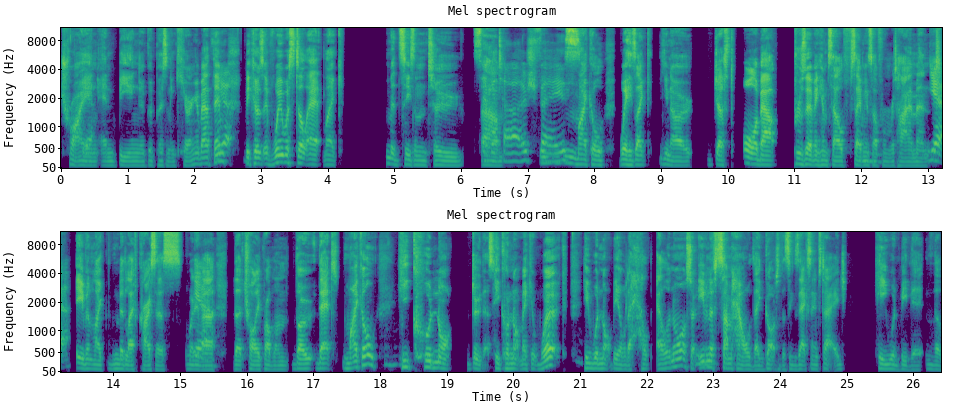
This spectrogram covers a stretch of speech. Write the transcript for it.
trying and being a good person and caring about them. Yeah. Because if we were still at like mid season two um, Sabotage phase. Michael, where he's like, you know, just all about preserving himself, saving himself from retirement, Yeah. even like midlife crisis, whatever, Yeah. the trolley problem. Though that Michael, Mhm. he could not do this. He could not make it work. He would not be able to help Eleanor. So even Mhm. if somehow they got to this exact same stage, he would be the the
